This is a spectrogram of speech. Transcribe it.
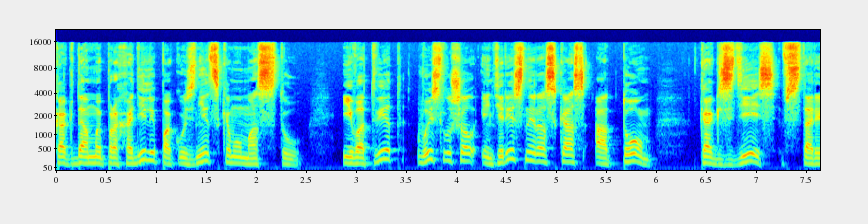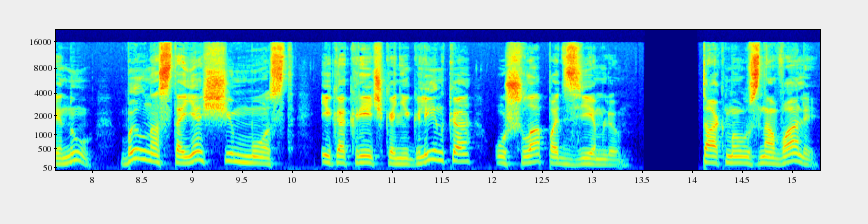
когда мы проходили по Кузнецкому мосту, и в ответ выслушал интересный рассказ о том, как здесь, в старину, был настоящий мост, и как речка Неглинка ушла под землю. Так мы узнавали,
